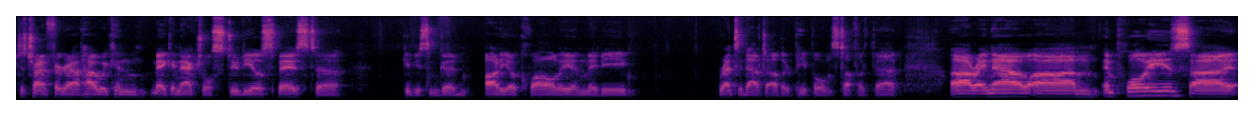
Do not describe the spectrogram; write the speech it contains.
just trying to figure out how we can make an actual studio space to give you some good audio quality and maybe rent it out to other people and stuff like that. Uh, right now, um, employees, uh,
